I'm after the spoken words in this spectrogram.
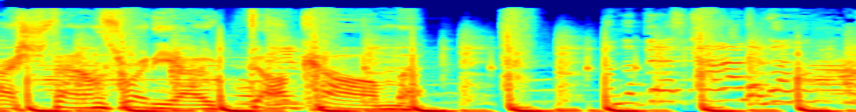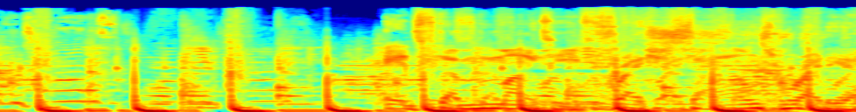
freshsoundsradio.com. It's the mighty Fresh Sounds Radio.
